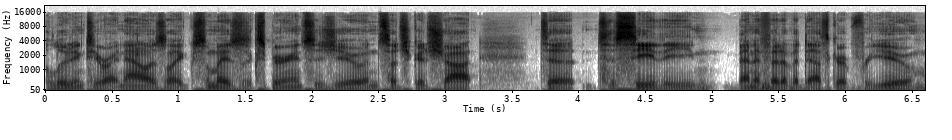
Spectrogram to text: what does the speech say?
alluding to right now, is like somebody as experienced as you and such a good shot to to see the benefit of a death grip for you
